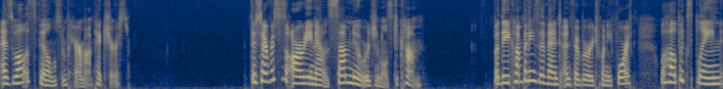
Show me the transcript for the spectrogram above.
as well as films from Paramount Pictures. The service has already announced some new originals to come. But the company's event on February 24th will help explain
